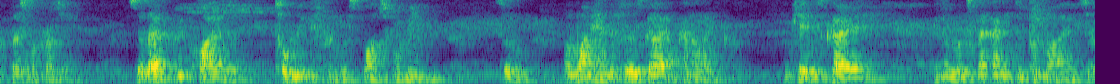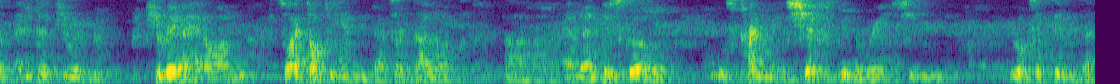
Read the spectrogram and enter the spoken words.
a personal project. So that requires a totally different response from me. So on one hand, the first guy, I'm kind of like, okay, this guy, you know, looks like I need to put my sort of editor curator, curator on. So I talk to him in that sort of dialogue. Uh, and then this girl who's trying to make a shift in the way she looks at things and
